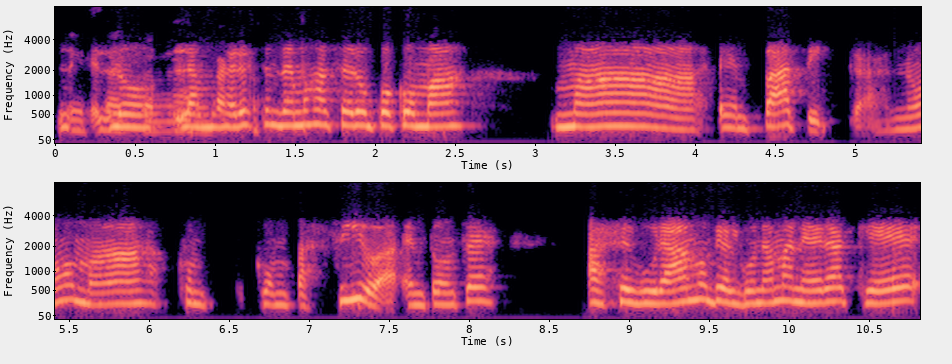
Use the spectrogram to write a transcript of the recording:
las mujeres tendemos a ser un poco más, más empáticas, ¿no? Más compasivas. Entonces, aseguramos de alguna manera que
